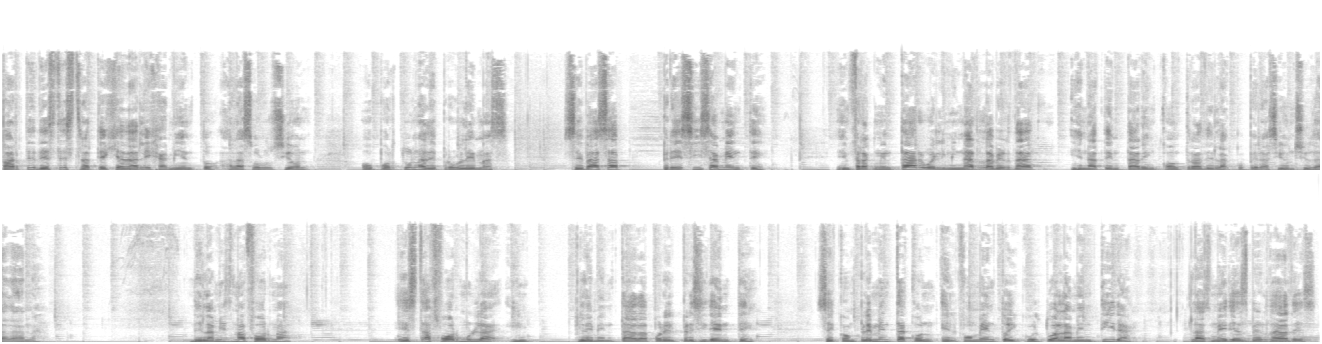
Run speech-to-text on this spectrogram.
Parte de esta estrategia de alejamiento a la solución oportuna de problemas se basa precisamente en fragmentar o eliminar la verdad y en atentar en contra de la cooperación ciudadana. De la misma forma, esta fórmula implementada por el presidente se complementa con el fomento y culto a la mentira, las medias verdades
